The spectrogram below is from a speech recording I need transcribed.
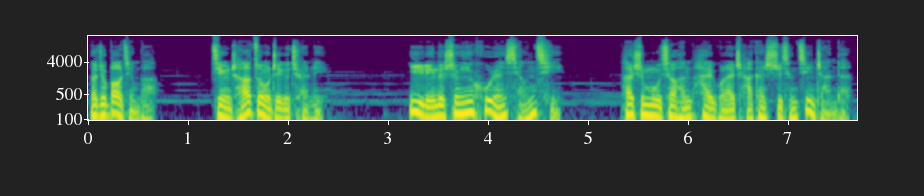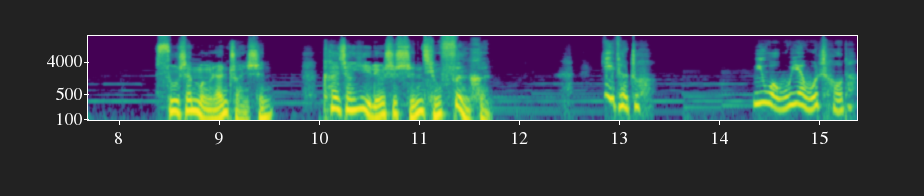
那就报警吧，警察总有这个权利。易灵的声音忽然响起，他是穆萧寒派过来查看事情进展的。苏珊猛然转身，看向易灵时神情愤恨：“易特助，你我无怨无仇的，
